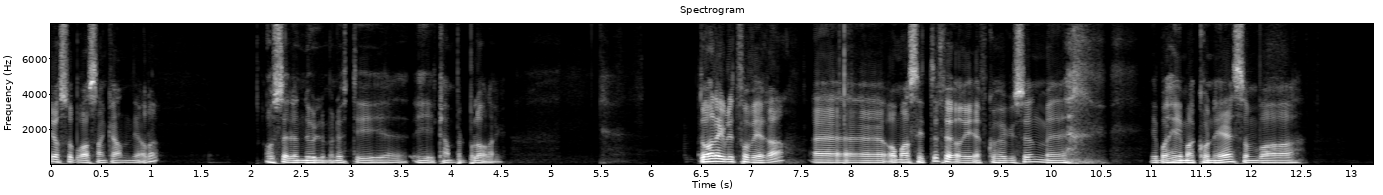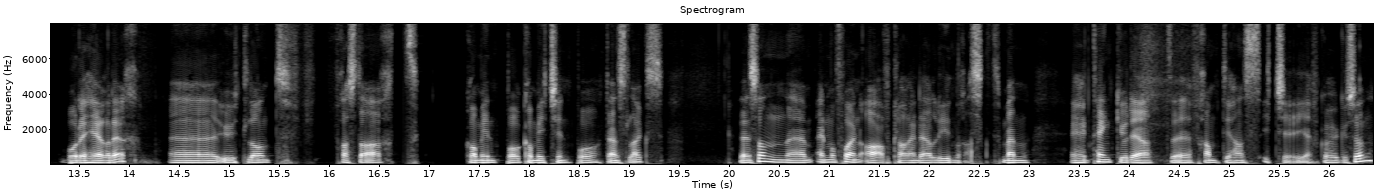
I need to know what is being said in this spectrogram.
Gjør så bra som han kan gjøre det. Og så er det null minutt i, eh, i kampen på lørdag. Da hadde jeg blitt forvirra. Eh, og vi har sittet før i FK Haugesund med Ibrahima Kone, som var både her og der. Eh, utlånt fra start. Kom innpå, kom ikke innpå. Den slags. Det er en sånn, eh, En må få en avklaring der lynraskt. Men jeg tenker jo det at uh, framtida hans ikke er i FK Haugesund.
